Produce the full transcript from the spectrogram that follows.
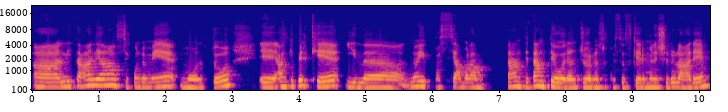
all'Italia, secondo me molto, eh, anche perché il, noi passiamo la tante, tante ore al giorno su questo schermo del cellulare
